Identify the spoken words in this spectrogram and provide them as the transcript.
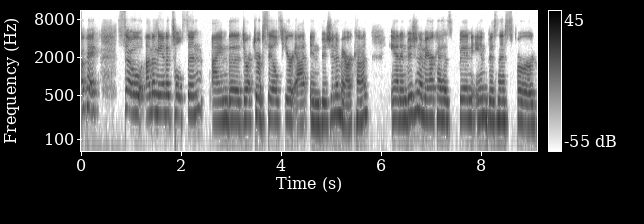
Okay, so I'm Amanda Tolson. I'm the director of sales here at Envision America. And Envision America has been in business for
